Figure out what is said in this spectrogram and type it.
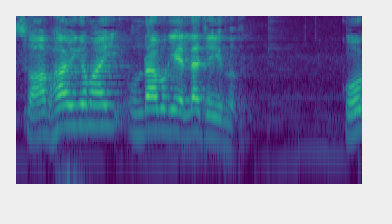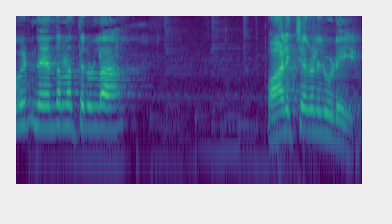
സ്വാഭാവികമായി ഉണ്ടാവുകയല്ല ചെയ്യുന്നത്. കോവിഡ് നിയന്ത്രണത്തിലുള്ള പാളിച്ചകളിലൂടെയും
